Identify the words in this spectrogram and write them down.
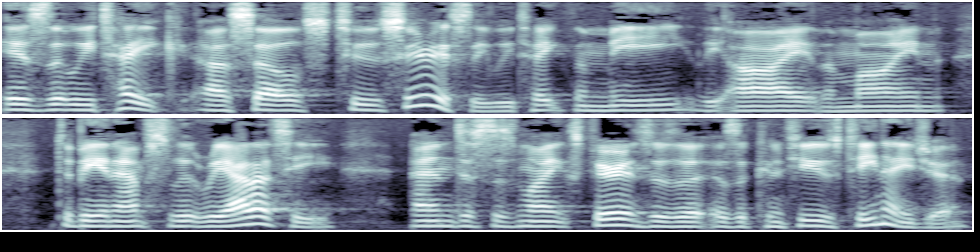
is that we take ourselves too seriously. We take the me, the I, the mine to be an absolute reality. And just as my experience as a, as a confused teenager,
